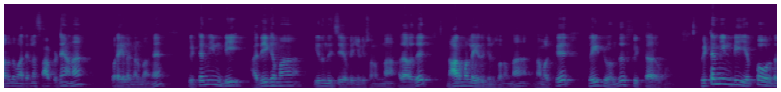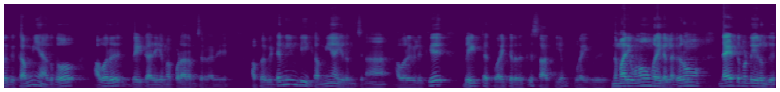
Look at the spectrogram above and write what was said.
மருந்து மாத்திரைலாம் சாப்பிட்டுட்டேன் ஆனால் குறையலைங்கம்பாங்க. விட்டமின் டி அதிகமாக இருந்துச்சு அப்படின்னு சொல்லி சொன்னோம்னா அதாவது நார்மலில் இருந்துச்சுன்னு சொன்னோம்னா நமக்கு வெயிட் வந்து ஃபிட்டாக இருக்கும். விட்டமின் டி எப்போ ஒருத்தருக்கு கம்மியாகுதோ அவர் வெயிட் அதிகமாக போட ஆரம்பிச்சிடுறாரு. அப்போ விட்டமின் டி கம்மியாக இருந்துச்சுன்னா அவர்களுக்கு வெயிட்டை குறைக்கிறதுக்கு சாத்தியம் குறைவு. இந்த மாதிரி உணவு முறைகளில் வெறும் டயட்டு மட்டும் இருந்து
